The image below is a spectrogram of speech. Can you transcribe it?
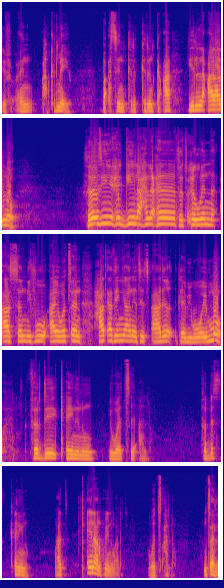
ግፍዕን ኣብ ቅድመይ እዩ፣ ባእስን ክርክርን ከኣ ይለዓል ኣሎ። ስለዚ ሕጊ ላሕለሐ፣ ፍትሒ እውን ኣሰኒፉ ኣይወጸን። ሓጢኣተኛ ነቲ ጻድቕ ከቢብዎ እዩ እሞ፣ ፍርዲ ቀይንኑ ይወጽእ ኣሎ። ፍርድስ ቀኒኑ፣ ማለት ቄናን ኮይኑ ማለት እዩ፣ ይወጽእ ኣሎ። ንጸሊ።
